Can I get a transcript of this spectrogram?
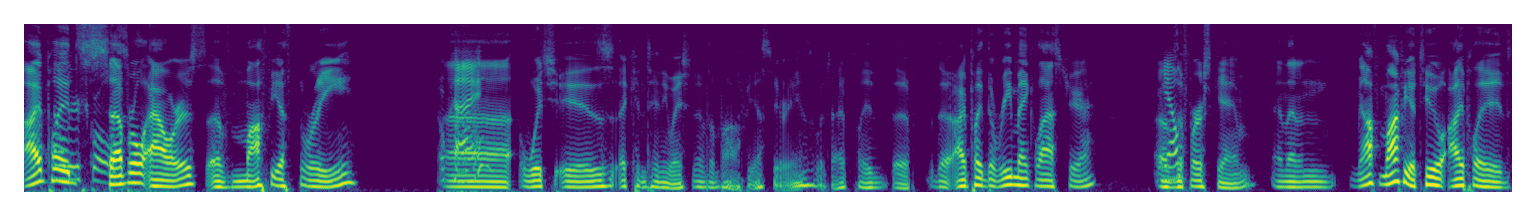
I played several hours of Mafia 3, Okay. uh, which is a continuation of the Mafia series, which I played the the I played the remake last year of Yep. the first game, and then Maf- Mafia 2 I played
